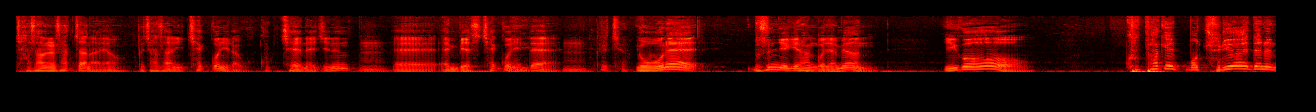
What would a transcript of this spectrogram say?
자산을 샀잖아요. 그 자산이 채권이라고 국채 내지는 음. 에, MBS 채권인데 음. 그렇죠. 요번에 무슨 얘기를 한 거냐면 이거 급하게 뭐 줄여야 되는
